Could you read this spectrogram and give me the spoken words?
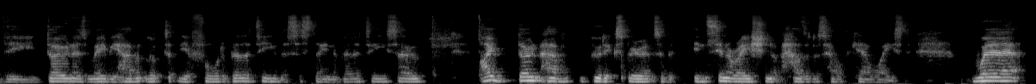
The donors maybe haven't looked at the affordability, the sustainability. So I don't have good experience of incineration of hazardous healthcare waste. Where,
